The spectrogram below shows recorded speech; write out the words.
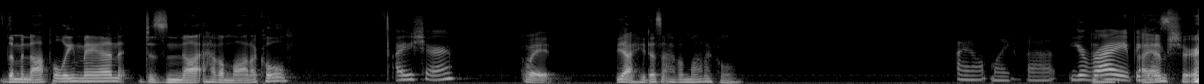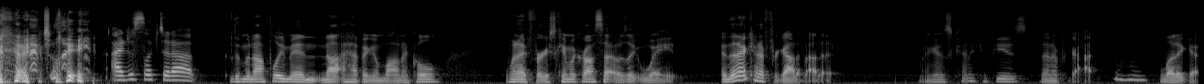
the Monopoly man does not have a monocle. Are you sure? Wait. Yeah, he doesn't have a monocle. I don't like that. You're Um, right because I am sure actually. I just looked it up. the Monopoly Man not having a monocle, when I first came across that, I was like, wait. And then I kind of forgot about it. Like, I was kind of confused. Then I forgot. hmm Let it go.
